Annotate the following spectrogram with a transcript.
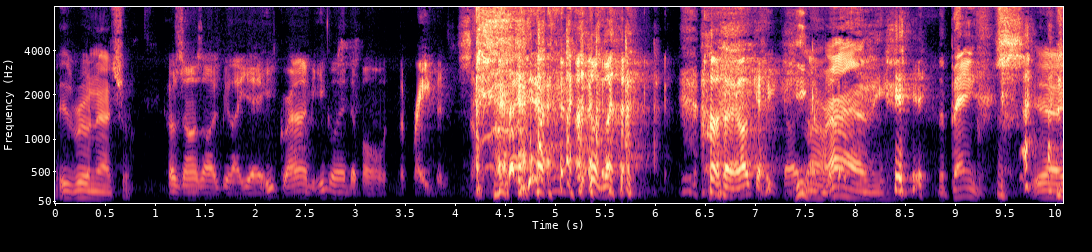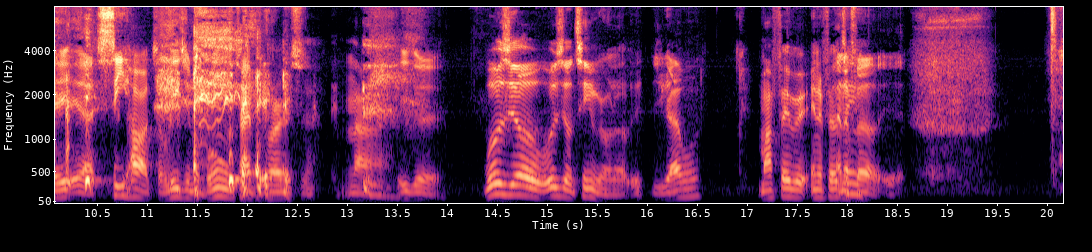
It's real natural. Coach Jones always be like, "Yeah, he grimy. He gonna end up on the Ravens." So. I was like, I was like, "Okay, Coach." He grimy. the Bengals. Yeah, he, uh, Seahawks, a Legion of Boom type of person. Nah, he good. What was your What was your team growing up? You got one? My favorite NFL, team. NFL. Yeah.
